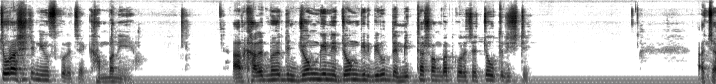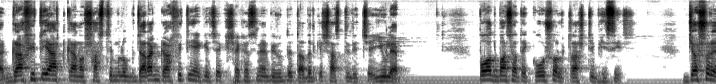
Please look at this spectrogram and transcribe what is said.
চৌরাশিটি নিউজ করেছে খাম্বা নিয়ে। আর খালেদ মহিউদ্দিন জঙ্গি নি- জঙ্গির বিরুদ্ধে মিথ্যা সংবাদ করেছে চৌত্রিশটি। আচ্ছা গ্রাফিতি আটকানো, শাস্তিমূলক যারা গ্রাফিতি এঁকেছে, শেখ হাসিনার বিরুদ্ধে তাদেরকে শাস্তি দিচ্ছে ইউল্যাব পদ বাঁচাতে কৌশল ট্রাস্টি ভিসির। যশোরে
